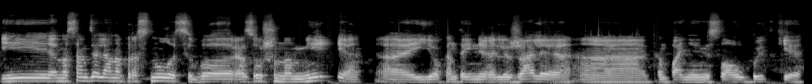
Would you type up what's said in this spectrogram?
И на самом деле она проснулась в разрушенном мире, э, ее контейнеры лежали, э, компания несла убытки,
